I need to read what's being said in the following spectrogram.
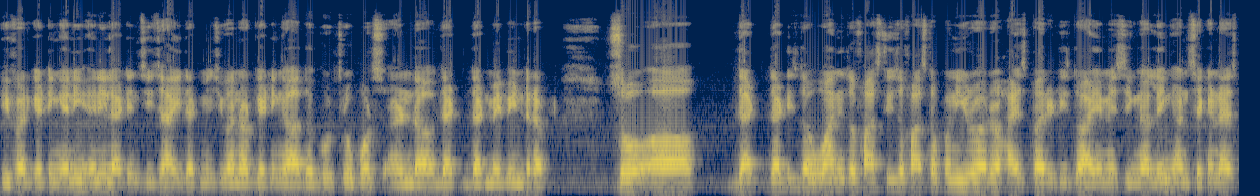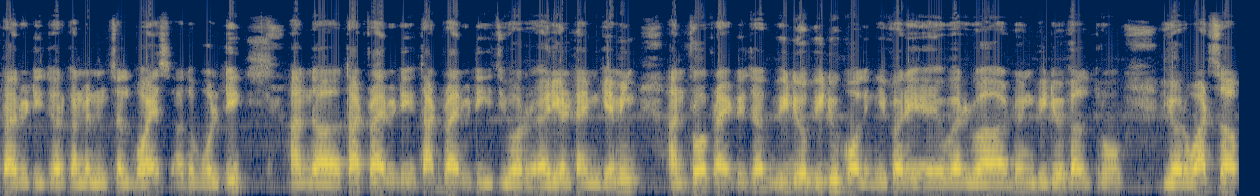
if you are getting any any latency is high that means you are not getting the good throughputs and that that may be interrupt. So that that is the one is the first is the first upon your highest priority is the IMS signaling and second highest priority is your conventional voice or the VoLTE and the third priority third priority is your uh, real time gaming. And fourth priority is your video video calling. If you are, you are uh, doing video call through your WhatsApp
